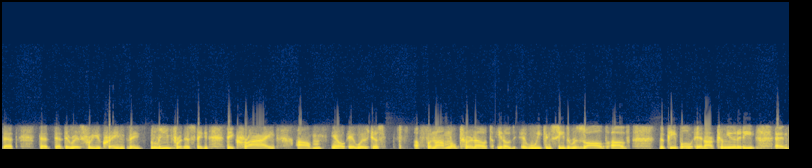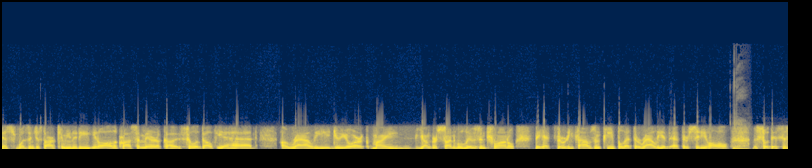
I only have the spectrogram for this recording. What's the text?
that that, that there is for Ukraine. They bleed for this. They they cry. Um, you know, it was just a phenomenal turnout. You know, we can see the resolve of the people in our community. And this wasn't just our community. You know, all across America, Philadelphia had a rally. New York, my younger son who lives in Toronto, they had 30,000 people at their rally at, at their city hall. So this has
